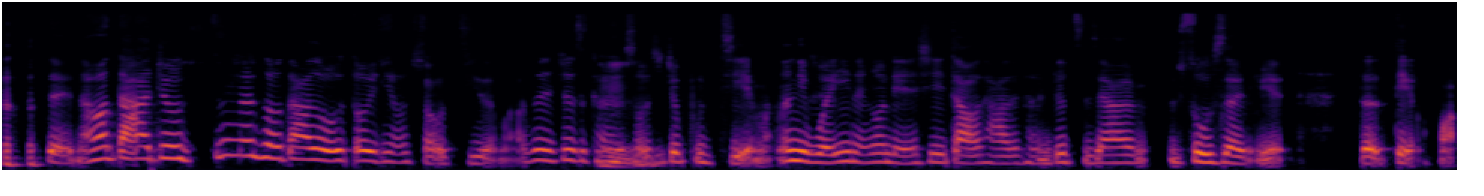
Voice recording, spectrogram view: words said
对，然后大家就那时候大家都都已经有手机了嘛，所以就是可能手机就不接嘛。那你唯一能够联系到他的，可能就只在宿舍里面的电话。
